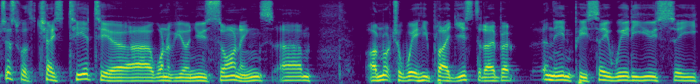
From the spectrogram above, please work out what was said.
Just with Chase Tiatia, uh, one of your new signings, um, I'm not sure where he played yesterday, but in the NPC, where do you see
